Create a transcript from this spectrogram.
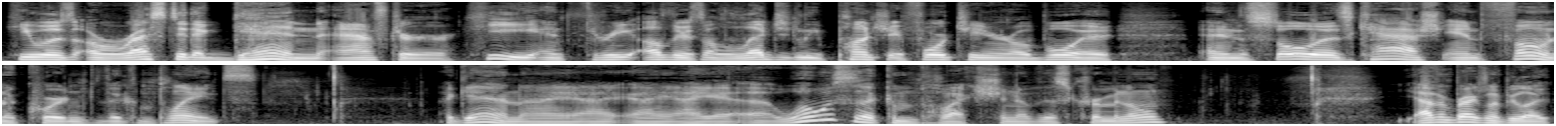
he was arrested again after he and three others allegedly punched a 14 year old boy and stole his cash and phone, according to the complaints again, I, I, I, I uh, what was the complexion of this criminal? Alvin Braggs might be like,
